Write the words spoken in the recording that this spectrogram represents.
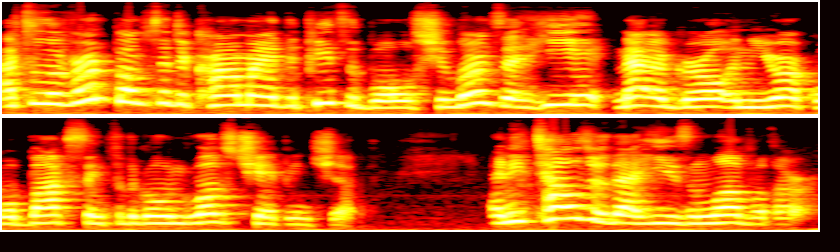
After Laverne bumps into Carmine at the Pizza Bowl, she learns that he met a girl in New York while boxing for the Golden Gloves Championship. And he tells her that he is in love with her.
